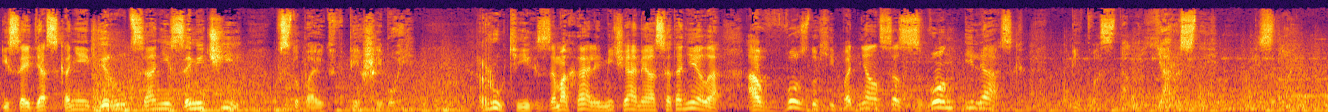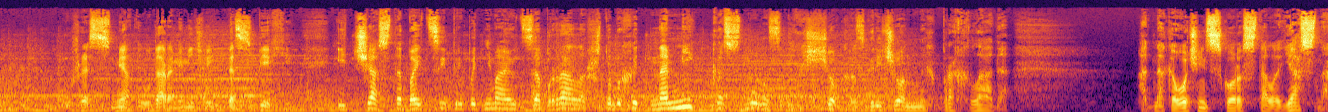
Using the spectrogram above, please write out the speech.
и, сойдя с коней, берутся они за мечи, вступают в пеший бой. Руки их замахали мечами осатанело, а в воздухе поднялся звон и ляск. Битва стала яростной и злой. Уже смяты ударами мечей доспехи, и часто бойцы приподнимают забрало, чтобы хоть на миг коснулась их щек разгоряченных прохлада. Однако очень скоро стало ясно,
